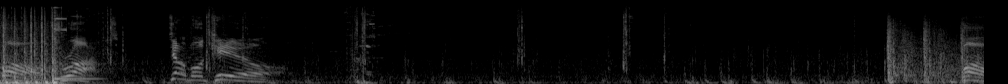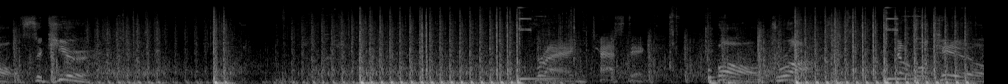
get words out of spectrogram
Ball dropped. Double kill. Ball secured. Fragtastic. Ball dropped. Double kill.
